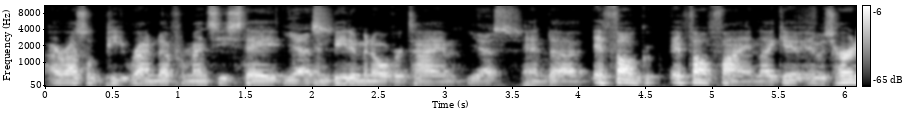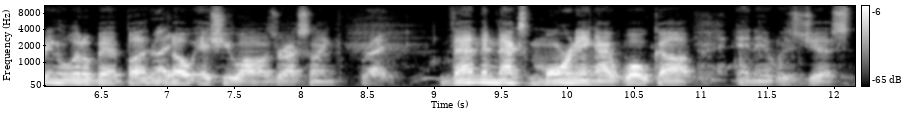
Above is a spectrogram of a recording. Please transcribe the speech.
I wrestled Pete Renda from NC State Yes. and beat him in overtime. Yes. And uh, it felt it felt fine. Like it, it was hurting a little bit, but Right. no issue while I was wrestling. Right. Then the next morning, I woke up and it was just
